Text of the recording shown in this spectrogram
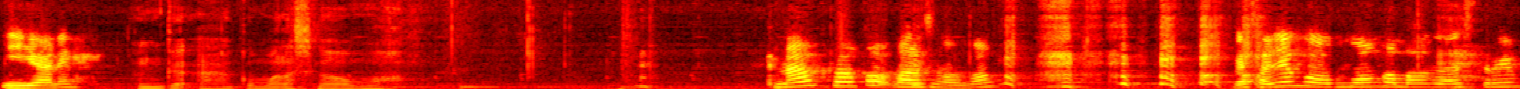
Iya nih. Enggak, aku malas ngomong. Kenapa kok malas ngomong? Biasanya ngomong kalau nggak stream.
